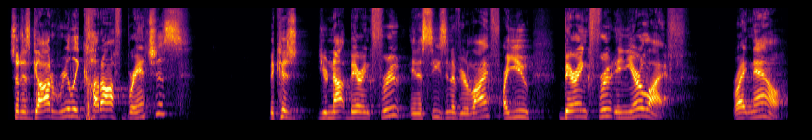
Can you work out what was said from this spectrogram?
So, does God really cut off branches because you're not bearing fruit in a season of your life? Are you bearing fruit in your life right now?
